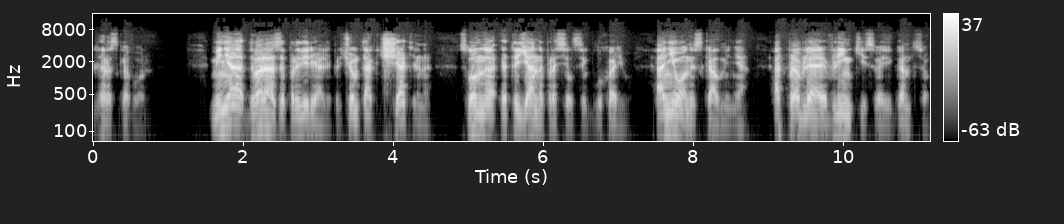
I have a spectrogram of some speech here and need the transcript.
для разговора. Меня два раза проверяли, причем так тщательно, словно это я напросился к глухарю, а не он искал меня, отправляя в линьки своих гонцов.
